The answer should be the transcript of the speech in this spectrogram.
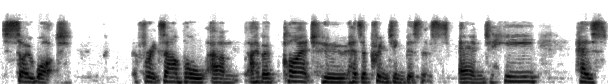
so what. For example, um, I have a client who has a printing business and he has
